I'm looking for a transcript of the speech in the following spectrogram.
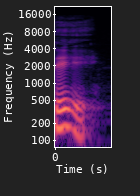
って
